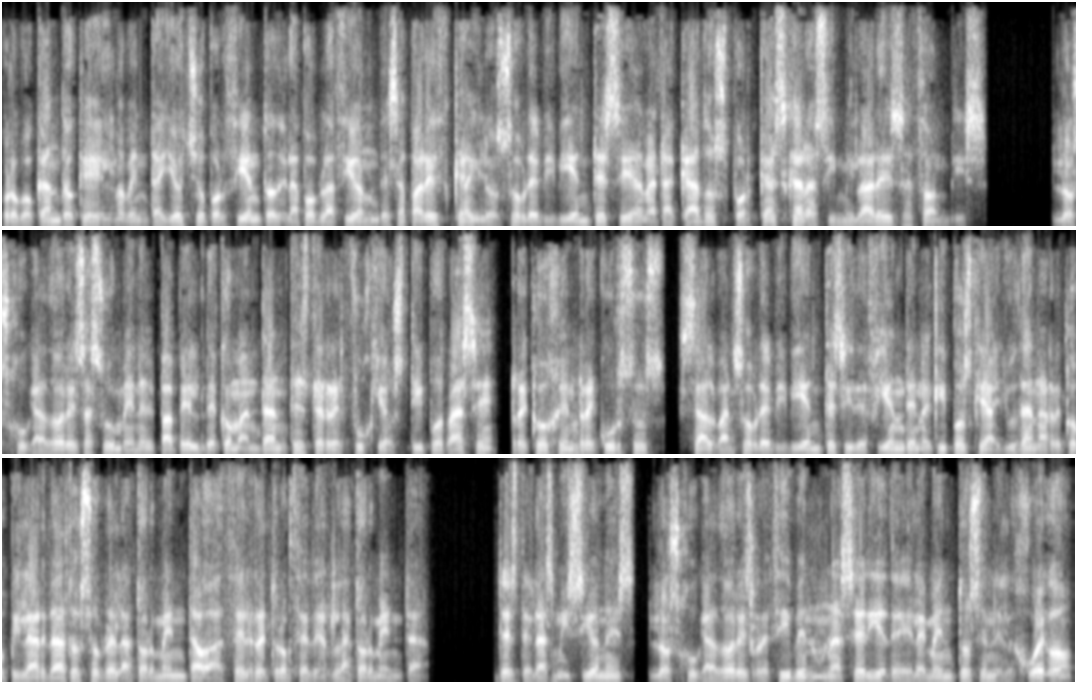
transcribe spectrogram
provocando que el 98% de la población desaparezca y los sobrevivientes sean atacados por cáscaras similares a zombies. Los jugadores asumen el papel de comandantes de refugios tipo base, recogen recursos, salvan sobrevivientes y defienden equipos que ayudan a recopilar datos sobre la tormenta o a hacer retroceder la tormenta. Desde las misiones, los jugadores reciben una serie de elementos en el juego,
